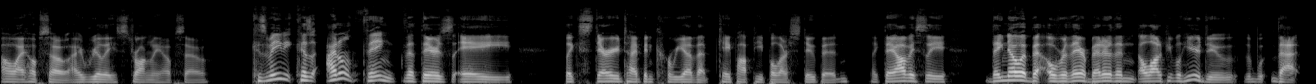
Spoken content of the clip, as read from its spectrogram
Oh, I hope so. I really strongly hope so. Cuz maybe cuz I don't think that there's a like stereotype in Korea that K-pop people are stupid. Like they obviously they know it be- over there better than a lot of people here do that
